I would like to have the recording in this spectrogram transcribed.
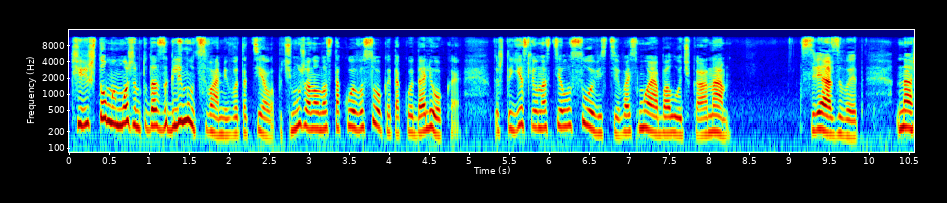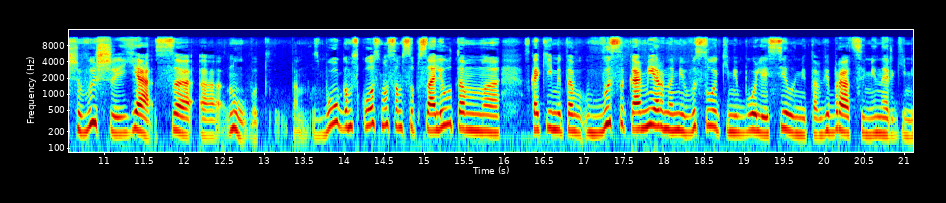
через что мы можем туда заглянуть с вами, в это тело? Почему же оно у нас такое высокое, такое далекое? Потому что если у нас тело совести, восьмая оболочка, она связывает наше высшее я с, э, ну, вот, там, с Богом, с космосом, с абсолютом, э, с какими-то высокомерными, высокими более силами, там, вибрациями, энергиями,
